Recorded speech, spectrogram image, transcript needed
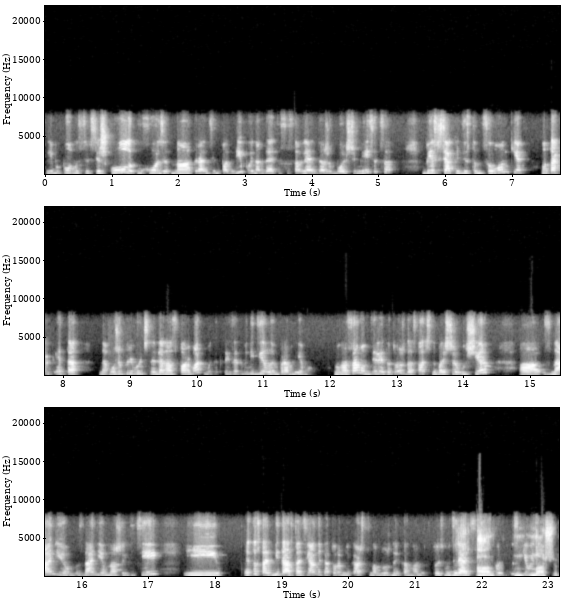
либо полностью все школы уходят на карантин по гриппу, иногда это составляет даже больше месяца, без всякой дистанционки. Но так как это уже привычный для нас формат, мы как-то из этого не делаем проблему. Но на самом деле это тоже достаточно большой ущерб а, знаниям, знаниям наших детей. И это не та статья, на которой, мне кажется, нам нужно экономить. То есть выделять а наши,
